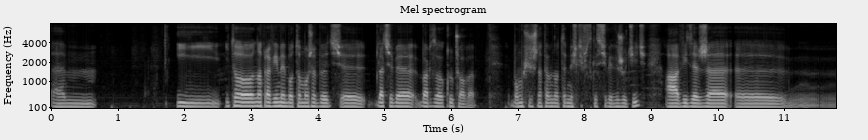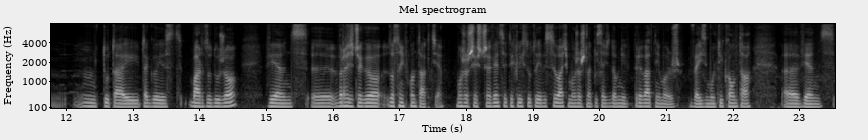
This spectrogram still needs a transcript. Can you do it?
Um, i, I to naprawimy, bo to może być y, dla ciebie bardzo kluczowe, bo musisz na pewno te myśli wszystkie z siebie wyrzucić, a widzę, że y, tutaj tego jest bardzo dużo więc y, w razie czego zostań w kontakcie. Możesz jeszcze więcej tych listów tutaj wysyłać, możesz napisać do mnie prywatnie, możesz wejść z multikonta, e, więc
